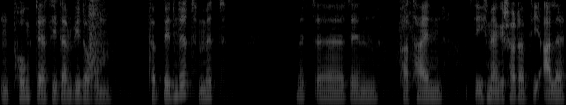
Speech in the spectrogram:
ein Punkt, der sie dann wiederum verbindet mit, mit äh, den Parteien, die ich mir angeschaut habe, die alle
